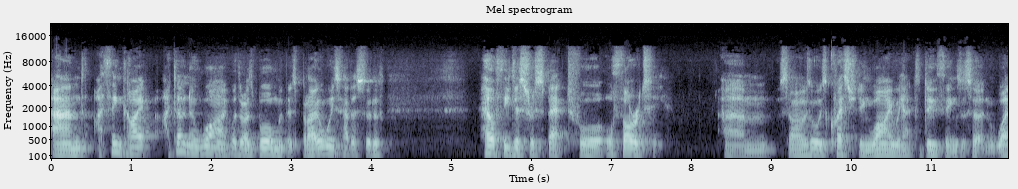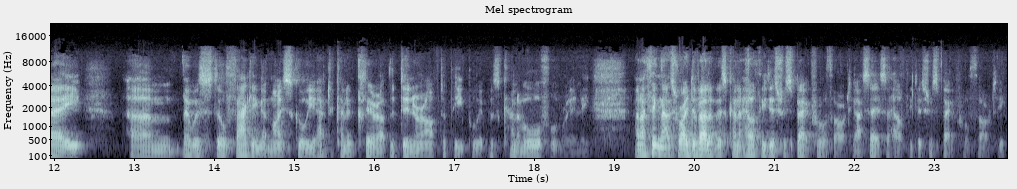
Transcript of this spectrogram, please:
And I think I, I don't know why, whether I was born with this, but I always had a sort of healthy disrespect for authority. Um, so I was always questioning why we had to do things a certain way. Um, there was still fagging at my school. You had to kind of clear up the dinner after people. It was kind of awful, really. And I think that's where I developed this kind of healthy disrespect for authority. I say it's a healthy disrespect for authority.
